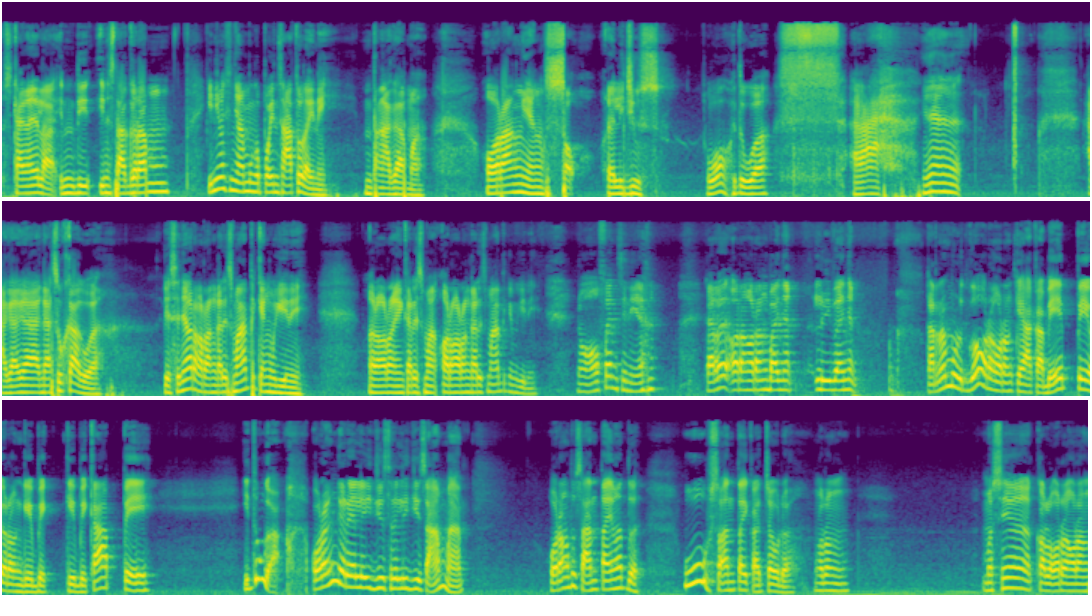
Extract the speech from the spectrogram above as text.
Sekalian aja lah, di Instagram ini masih nyambung ke poin satu lah ini tentang agama. Orang yang sok religius. Wow, itu gua. Ah ya agak-agak nggak suka gue biasanya orang-orang karismatik yang begini. Orang-orang yang karisma orang-orang karismatik yang begini. No offense ini ya. Karena orang-orang banyak lebih banyak. Karena menurut gue orang-orang kayak AKBP orang GB, GBKP itu nggak. Orang nggak religius religius amat. Orang tuh santai amat tuh uh santai kacau dah. Orang maksudnya kalau orang-orang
